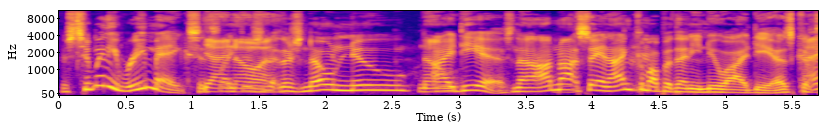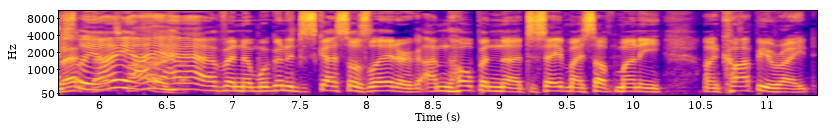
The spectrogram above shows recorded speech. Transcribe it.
there's too many remakes. It's Yeah, I know there's, there's no new No. ideas. Now, I'm not saying I can come up with any new ideas because Actually, that, that's I, I have, and we're going to discuss those later. I'm hoping uh, to save myself money on copyright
